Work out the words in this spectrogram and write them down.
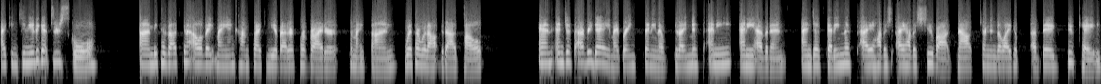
I continue to get through school um, because that's going to elevate my income so I can be a better provider to my son with or without the dad's help. And and just every day, my brain's spinning of did I miss any any evidence? And just getting this, I have a I have a shoebox now. It's turned into like a, a big suitcase.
